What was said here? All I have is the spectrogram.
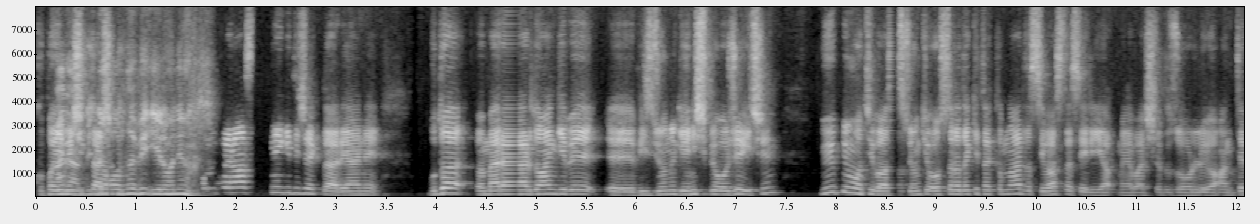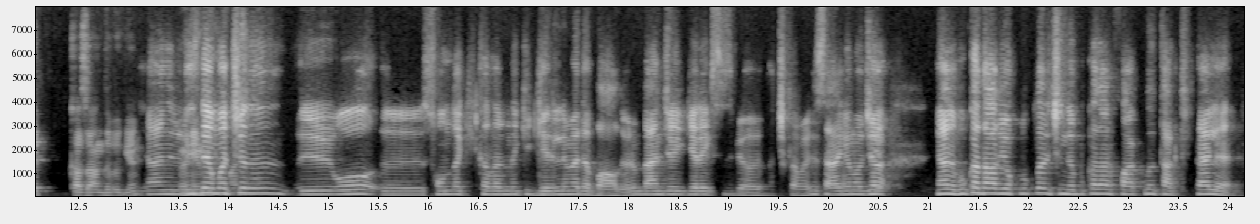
Kupayı Aynen, bir de Beşiktaş orada bir ironi var. konferansına gidecekler yani. Bu da Ömer Erdoğan gibi e, vizyonu geniş bir hoca için büyük bir motivasyon ki o sıradaki takımlar da Sivas'ta seri yapmaya başladı. Zorluyor. Antep kazandı bugün. Yani Önemli Rize maçının e, o e, son dakikalarındaki gerilime de bağlıyorum. Bence gereksiz bir açıklamaydı. Sergen Hoca yani bu kadar yokluklar içinde bu kadar farklı taktiklerle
